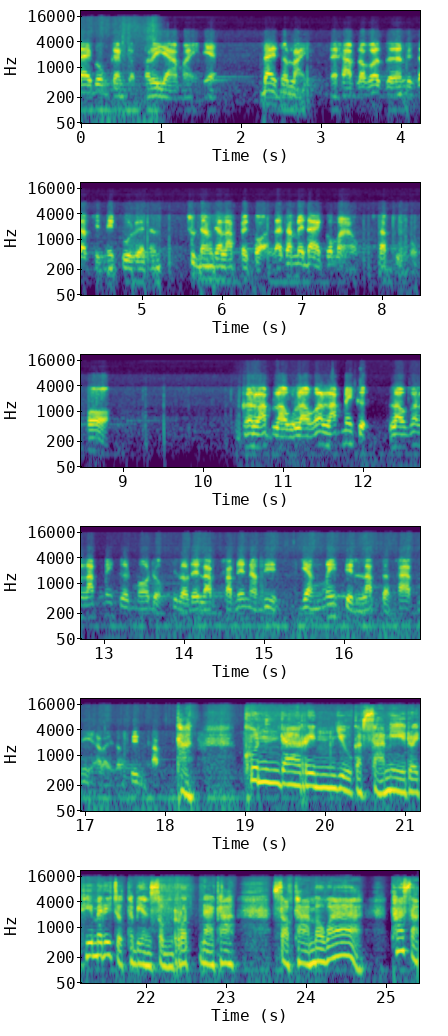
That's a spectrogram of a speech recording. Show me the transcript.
ได้ร่วมกันกับภรรยาใหม่เนี่ยได้เท่าไหร่นะครับ แล้วก็ตอนนั้นเป็นทรัพย์สินในครูเรือนนั้น ชุดนั้นจะรับไปก่อน แล้วถ้าไม่ได้ก็มาเอาทรัพย์สินของพ่อก็รับเราเราก็รับไม่เกิน เราก็รับไม่เกินมรดกที่เราได้รับคำแนะนำที่ยังไม่เซ็นรับสภาพหนี้อะไรทั้งสิ้นครับ ค่ะ คุณดารินอยู่กับสามีโดยที่ไม่ได้จดทะเบียนสมรสนะคะ สอบถามมาว่า ถ้าสา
